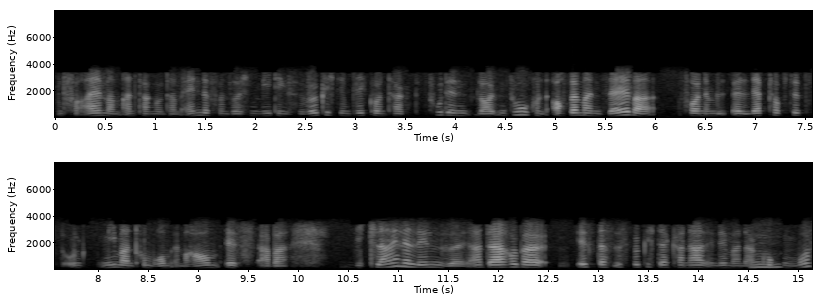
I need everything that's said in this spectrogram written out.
und vor allem am Anfang und am Ende von solchen Meetings wirklich den Blickkontakt zu den Leuten suchen, auch wenn man selber vor einem äh, Laptop sitzt und niemand drumherum im Raum ist. Aber die kleine Linse, ja, darüber ist, das ist wirklich der Kanal, in dem man da mhm. gucken muss,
